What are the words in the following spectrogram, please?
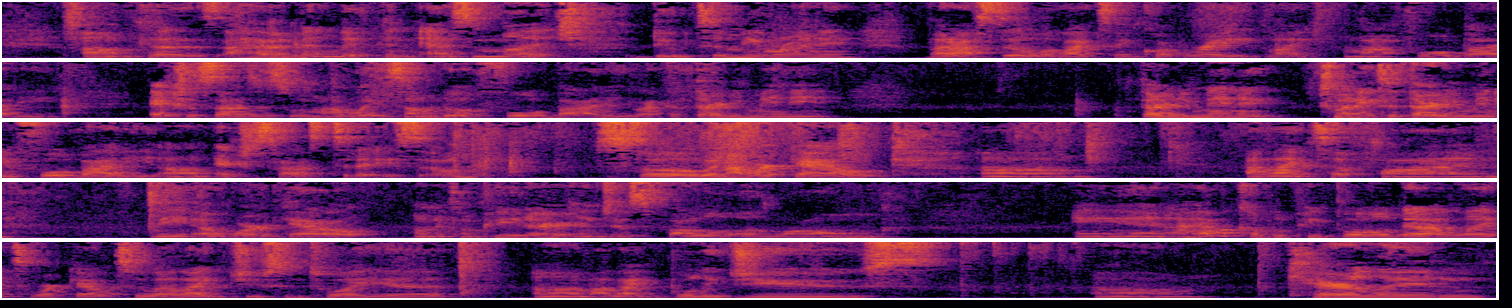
because um, I haven't been lifting as much due to me running, but I still would like to incorporate like my full body exercises with my weights. So I'm gonna do a full body, like a 30 minute, 30 minute, 20 to 30 minute full body um, exercise today. So, so when I work out, um, I like to find me a workout on the computer and just follow along. And I have a couple of people that I like to work out to. I like Juice and Toya. Um, I like Bully Juice. Um, Carolyn.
